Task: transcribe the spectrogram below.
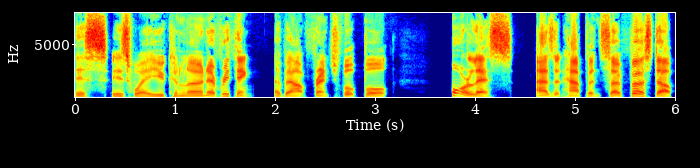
this is where you can learn everything about French football, more or less as it happens. So, first up,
